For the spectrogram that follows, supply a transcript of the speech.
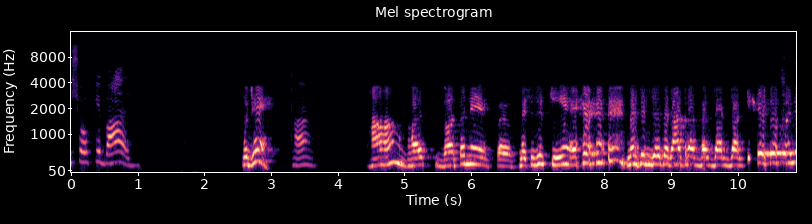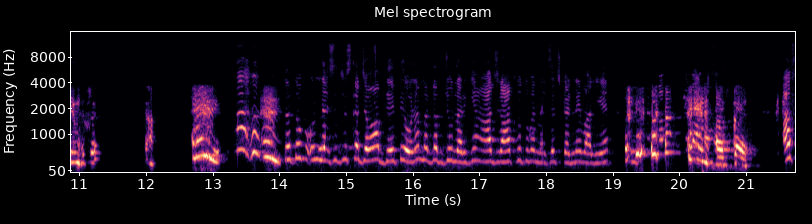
शो के बाद। मुझे? हाँ। हाँ हाँ बहुत बहुतों ने मैसेजेस किए हैं। मैसेंजर पे रात रात भर जाग जाग के लोगों ने मुझे तो तुम उन मैसेजेस का जवाब देते हो ना? मतलब जो लड़कियाँ आज रात को तुम्हें मैसेज करने वाली है ऑफ़ कोर्स ऑफ़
